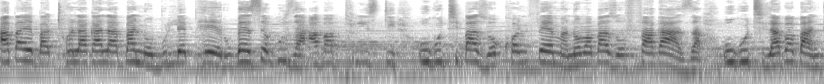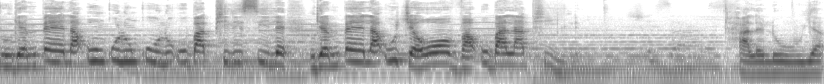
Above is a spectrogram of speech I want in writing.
abaye batholakala banobulepheru bese kuza abapriesti ukuthi bazoconfirma noma bazofakaza ukuthi laba bantu ngempela uNkulunkulu ubaphilisile ngempela uJehova ubalaphile. Haleluya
